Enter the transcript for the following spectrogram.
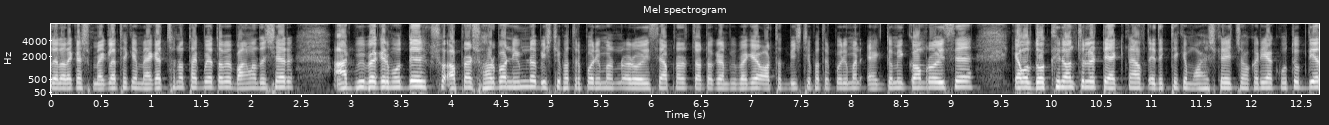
জেলার আকাশ মেঘলা থেকে মেঘাচ্ছন্ন থাকবে। তবে বাংলাদেশের আট বিভাগের মধ্যে আপনার সর্বনিম্ন বৃষ্টিপাতের পরিমাণ রয়েছে আপনার চট্টগ্রাম বিভাগে, অর্থাৎ বৃষ্টিপাতের পরিমাণ একদমই কম রয়েছে। কেবল দক্ষিণ অঞ্চলের টেকনাফ, এদিক থেকে মহেশখালী, চকরিয়া, কুতুবদিয়া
